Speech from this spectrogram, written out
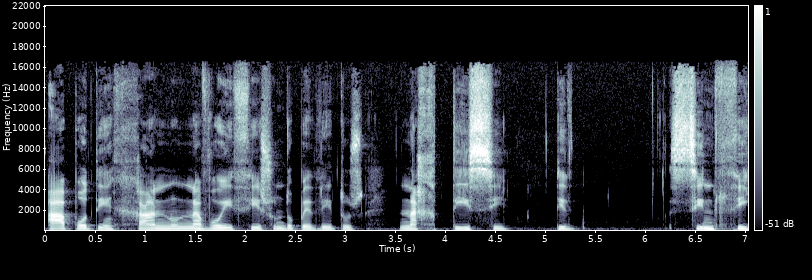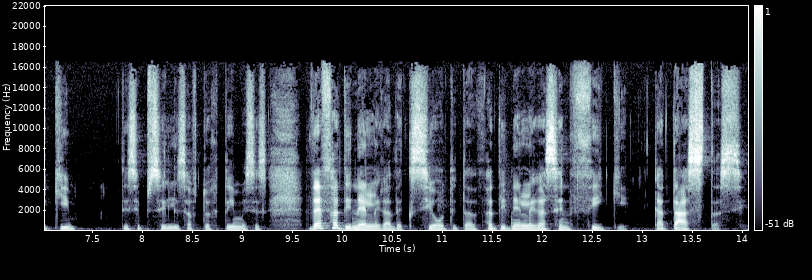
αποτυγχάνουν να βοηθήσουν το παιδί τους να χτίσει τη συνθήκη της υψηλής αυτοεκτίμησης. Δεν θα την έλεγα δεξιότητα, θα την έλεγα συνθήκη, κατάσταση.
